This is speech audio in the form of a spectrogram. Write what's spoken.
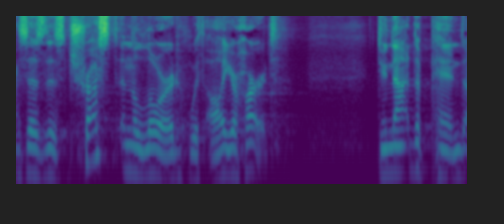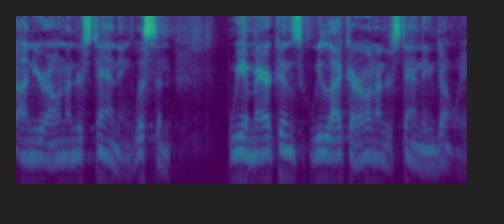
It says this trust in the Lord with all your heart. Do not depend on your own understanding. Listen, we Americans, we like our own understanding, don't we?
